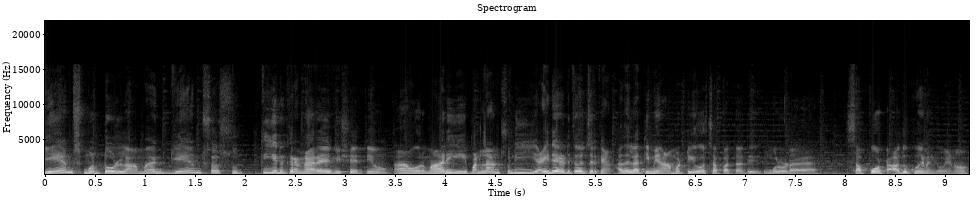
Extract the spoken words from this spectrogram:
கேம்ஸ் மட்டும் இல்லாமல் கேம்ஸை சுற்றி இருக்கிற நிறைய விஷயத்தையும் ஒரு மாதிரி பண்ணலான்னு சொல்லி ஐடியா எடுத்து வச்சிருக்கேன். அது எல்லாத்தையுமே நான் மட்டும் யோசிச்சா பார்த்தாது உங்களோட சப்போர்ட் அதுக்கும் எனக்கு வேணும்.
